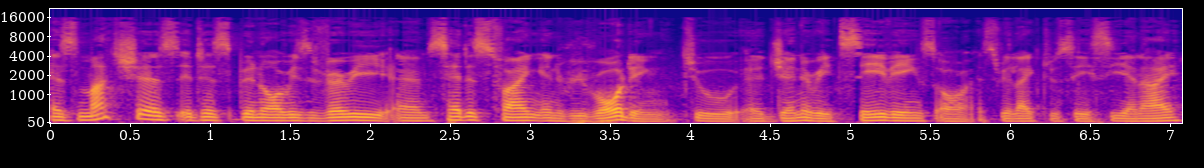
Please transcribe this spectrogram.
as much as it has been always very um, satisfying and rewarding to uh, generate savings, or as we like to say, CNI,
